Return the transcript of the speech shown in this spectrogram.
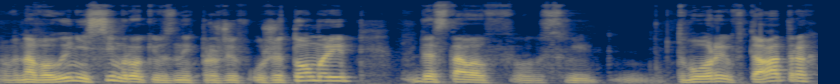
на Волині, 7 років з них прожив у Житомирі, де ставив е, свої твори в театрах,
